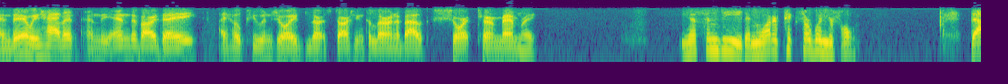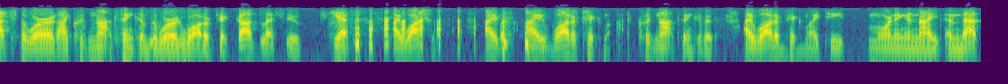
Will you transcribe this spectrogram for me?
And there we have it, and the end of our day. I hope you enjoyed le- starting to learn about short term memory. Yes, indeed. And water picks are wonderful. That's the word. I could not think of the word water pick. God bless you. Yes, I wash. I I water pick. My, I could not think of it. I water pick my teeth morning and night, and that's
